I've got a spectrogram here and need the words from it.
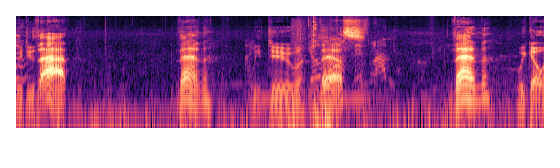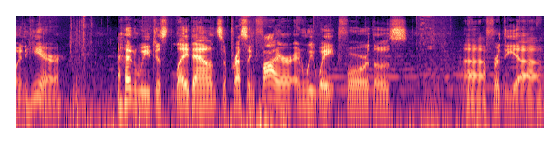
We do that. Then we do this. Then we go in here and we just lay down suppressing fire and we wait for those uh, for the uh,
